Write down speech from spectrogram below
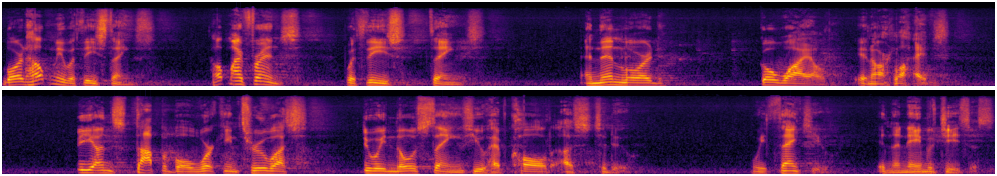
Lord, help me with these things. Help my friends with these things. And then, Lord, go wild in our lives. Be unstoppable working through us, doing those things you have called us to do. We thank you in the name of Jesus.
